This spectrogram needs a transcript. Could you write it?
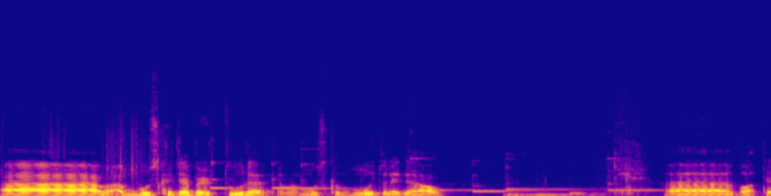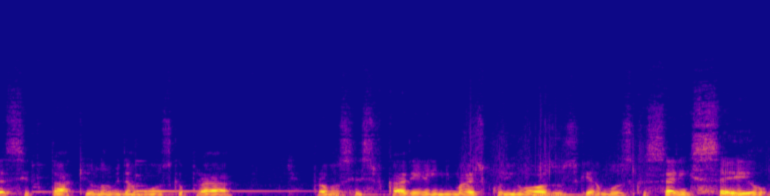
A, a música de abertura é uma música muito legal. Uh, vou até citar aqui o nome da música para para vocês ficarem ainda mais curiosos, que é a música Setting Sail.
